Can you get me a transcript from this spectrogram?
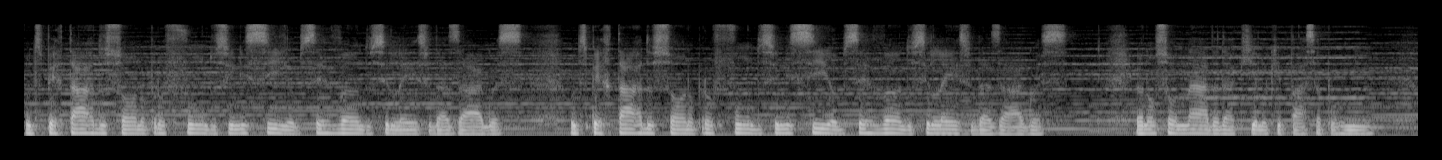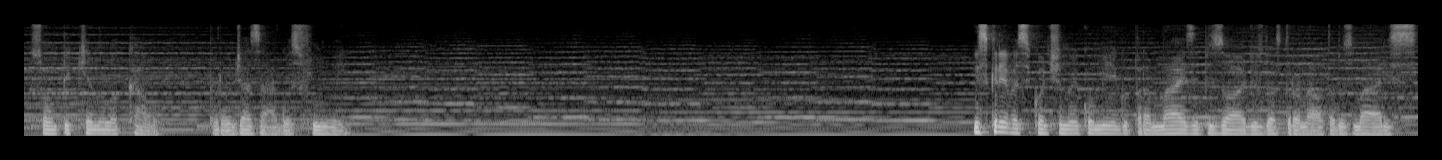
O despertar do sono profundo se inicia observando o silêncio das águas. O despertar do sono profundo se inicia observando o silêncio das águas. Eu não sou nada daquilo que passa por mim, sou um pequeno local por onde as águas fluem. Inscreva-se e continue comigo para mais episódios do Astronauta dos Mares.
